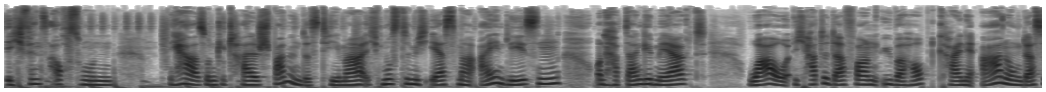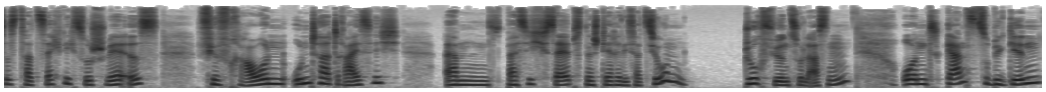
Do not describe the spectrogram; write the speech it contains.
Ich finde es auch so ein, ja, so ein total spannendes Thema. Ich musste mich erstmal einlesen und habe dann gemerkt, wow, ich hatte davon überhaupt keine Ahnung, dass es tatsächlich so schwer ist, für Frauen unter 30 ähm, bei sich selbst eine Sterilisation durchführen zu lassen. Und ganz zu Beginn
